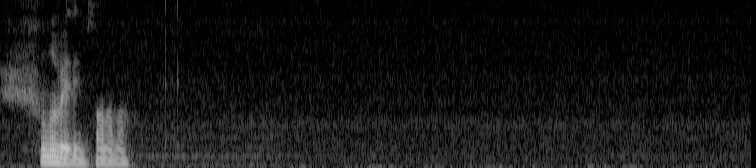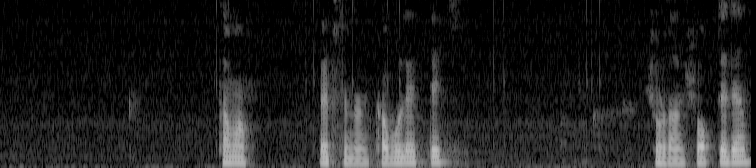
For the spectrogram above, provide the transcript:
Şunu vereyim sana ben. Tamam. Hepsinden kabul ettik. Şuradan shop dedim.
